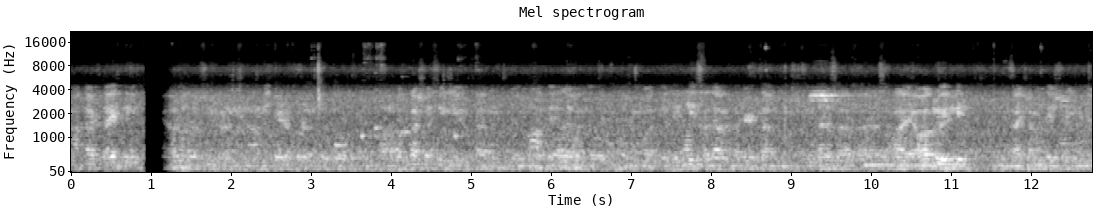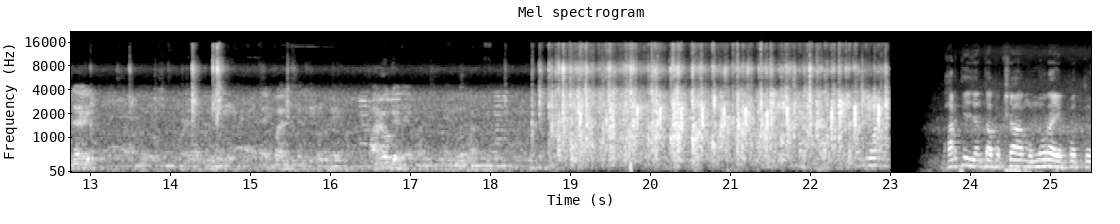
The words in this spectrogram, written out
ಮಾತಾಡ್ತಾ ಇರ್ತೀವಿ ಆಲೋಚನೆಗಳನ್ನು ನಾವು ಕೇಳಿಕೊಳ್ಳುವಂಥದ್ದು ಆ, ಅವಕಾಶ ಸಿಗಲಿ ಅಂತ ಮತ್ತೆ ಎಲ್ಲ ಒಂದು ಸಂವಾದದಲ್ಲಿ ಇರಲಿ ಸದಾ ಅಂತ ಹೇಳ್ತಾ ಎಲ್ಲರ ಸಹ ಸಹಾಯ ಯಾವಾಗಲೂ ಇರಲಿ ತಾಯಿ ಚಾಮುಂಡೇಶ್ವರಿ ಎಲ್ಲರಿಗೂ ಒಳ್ಳೆಯ ಅಭಿವೃದ್ಧಿ ದಯಪಾಲಿಸಲಿ ಒಳ್ಳೆಯ ಆರೋಗ್ಯ ದಯಪಾಲಿಸಲಿ ಎಂದು ಪ್ರಾರ್ಥನೆ ಭಾರತೀಯ ಜನತಾ ಪಕ್ಷ ಮುನ್ನೂರ ಎಪ್ಪತ್ತು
